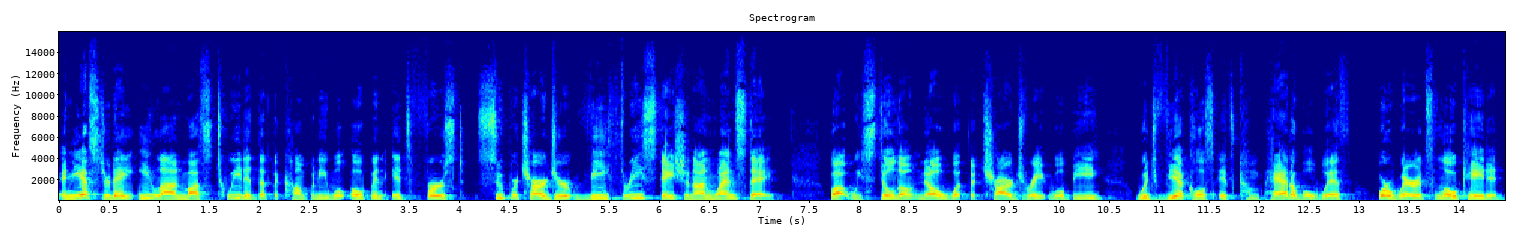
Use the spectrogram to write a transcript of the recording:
And yesterday, Elon Musk tweeted that the company will open its first supercharger V3 station on Wednesday. But we still don't know what the charge rate will be, which vehicles it's compatible with, or where it's located.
